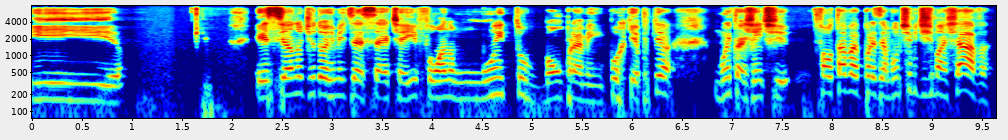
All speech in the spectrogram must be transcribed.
E esse ano de 2017 aí foi um ano muito bom para mim. Por quê? Porque muita gente. Faltava, por exemplo, um time desmanchava,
